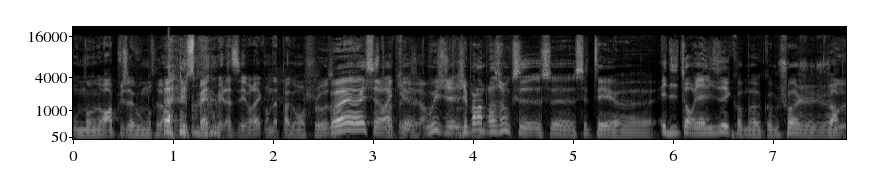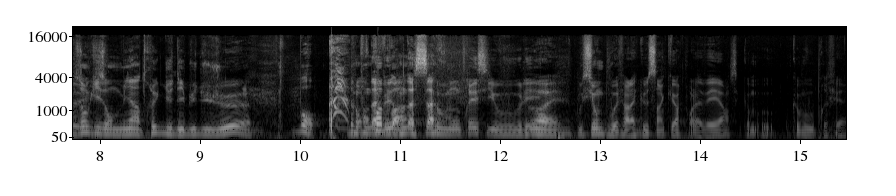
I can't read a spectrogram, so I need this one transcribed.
on, on en aura plus à vous montrer dans quelques semaines, mais là c'est vrai qu'on n'a pas grand chose. Ouais, Ouais, c'est un vrai peu que. bizarre. Oui, j'ai j'ai pas l'impression que c'était euh, éditorialisé comme, euh, comme choix. J'ai j'ai l'impression oui. qu'ils ont mis un truc du début du jeu. Bon, on, pourquoi avait- pas on a ça à vous montrer si vous voulez. Ouais. Ou si on pouvait faire la queue 5 heures pour la VR, c'est comme vous, comme vous préférez.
